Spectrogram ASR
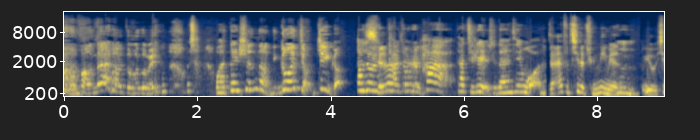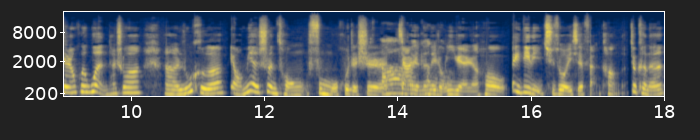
房贷啊，怎么怎么样。我想我还单身呢，你跟我讲这个。他就是他就是怕，他其实也是担心我。在 F 七的群里面，嗯有些人会问他说：“嗯、如何表面顺从父母或者是啊家人的那种意愿，然后背地里去做一些反抗的？就可能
